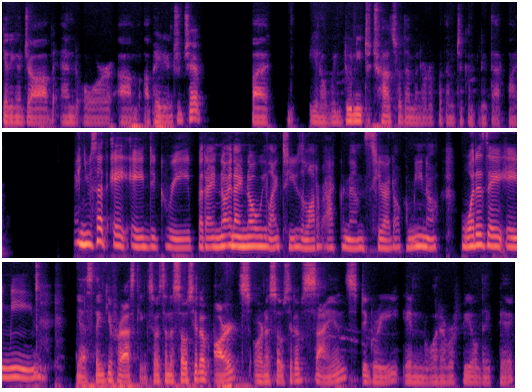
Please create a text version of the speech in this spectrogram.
getting a job and or um, a paid internship but you know we do need to transfer them in order for them to complete that final and you said aa degree but i know and i know we like to use a lot of acronyms here at el camino what does aa mean yes thank you for asking so it's an associate of arts or an associate of science degree in whatever field they pick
